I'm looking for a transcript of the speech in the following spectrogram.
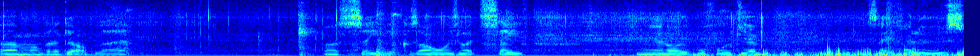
Um, I'm gonna get up there. I'll save it because I always like to save, you know, before a gym. So if I lose,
